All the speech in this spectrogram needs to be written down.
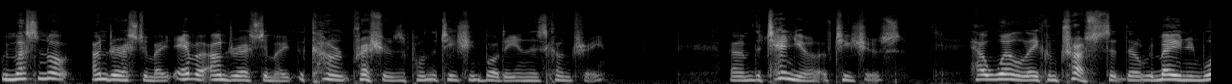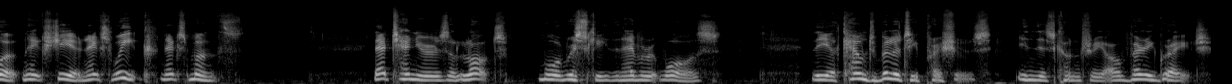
We must not underestimate, ever underestimate the current pressures upon the teaching body in this country. Um, the tenure of teachers, how well they can trust that they'll remain in work next year, next week, next month. That tenure is a lot more risky than ever it was. The accountability pressures in this country are very great,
